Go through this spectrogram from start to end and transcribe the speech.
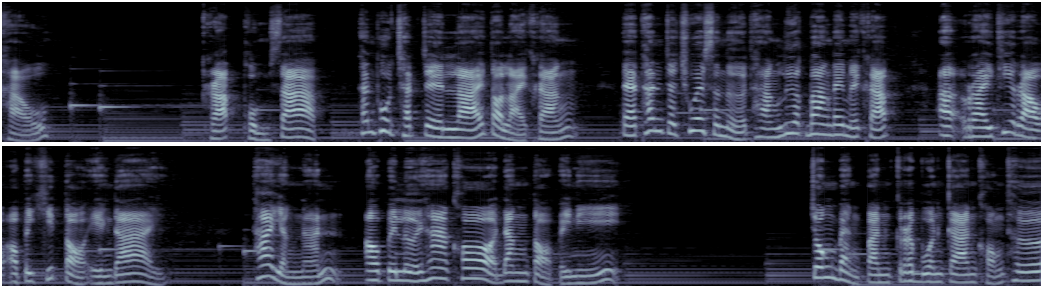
เขา ครับผมทราบ ท่านพูดชัดเจนหลายต่อหลายครั้ง แต่ท่านจะช่วยเสนอทางเลือกบ้างได้ไหมครับ อะไรที่เราเอาไปคิดต่อเองได้ ถ้าอย่างนั้นเอาไปเลยห้าข้อดังต่อไปนี้ จงแบ่งปันกระบวนการของเธอ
